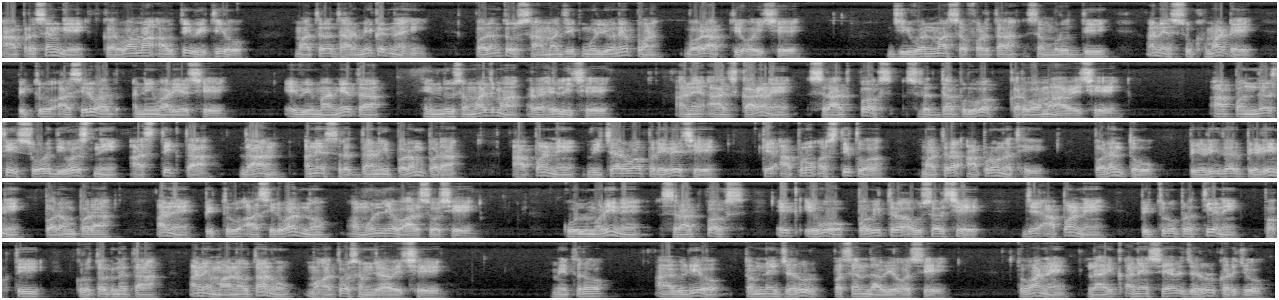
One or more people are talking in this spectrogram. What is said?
આ પ્રસંગે કરવામાં આવતી વિધિઓ માત્ર ધાર્મિક જ નહીં, પરંતુ સામાજિક મૂલ્યોને પણ બળ આપતી હોય છે. જીવનમાં સફળતા, સમૃદ્ધિ અને સુખ માટે પિતૃ આશીર્વાદ અનિવાર્ય છે. એવી માન્યતા હિન્દુ સમાજમાં રહેલી છે અને આ જ કારણે શ્રાદ્ધ પક્ષ શ્રદ્ધાપૂર્વક કરવામાં આવે છે. આ પંદરથી સોળ દિવસની આસ્તિકતા, દાન અને શ્રદ્ધાની પરંપરા આપણને વિચારવા પ્રેરે છે કે આપણું અસ્તિત્વ માત્ર આપણું નથી, પરંતુ પેઢી દર પેઢીની પરંપરા અને પિતૃ આશીર્વાદનો અમૂલ્ય વારસો છે. કુલ મળીને શ્રાદ્ધ પક્ષ એક એવો પવિત્ર અવસર છે જે આપણને પિતૃ પ્રત્યેની ભક્તિ, કૃતજ્ઞતા અને માનવતાનું મહત્ત્વ સમજાવે છે. મિત્રો, આ વીડિયો તમને જરૂર પસંદ આવ્યો હશે. તો આને લાઈક અને શેર જરૂર કરજો.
